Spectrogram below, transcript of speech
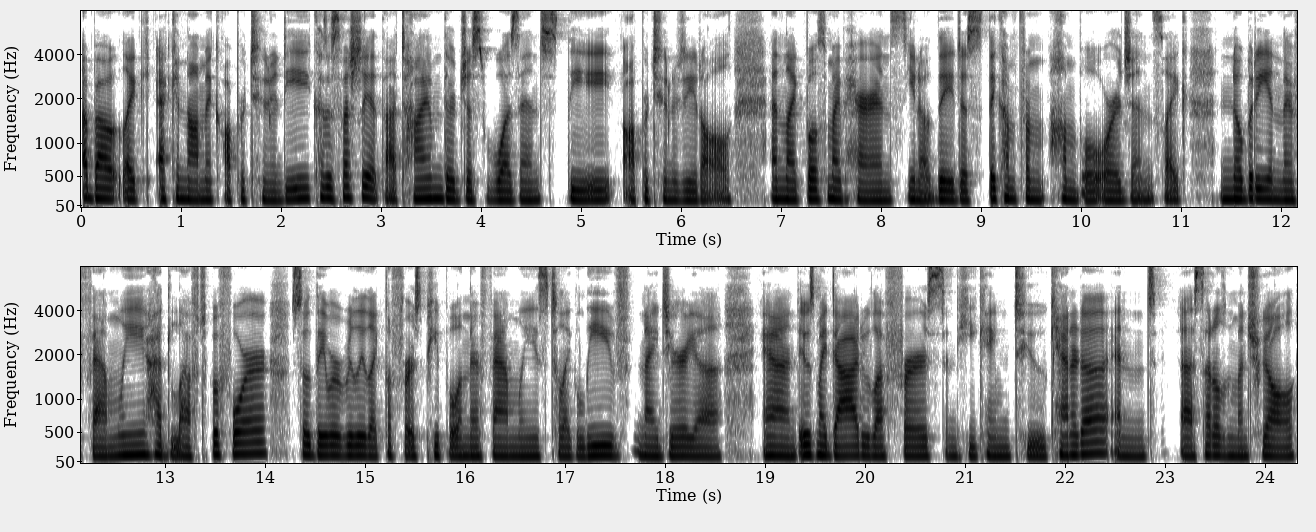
about like economic opportunity because especially at that time there just wasn't the opportunity at all. And like both my parents you know they just they come from humble origins. Like nobody in their family had left before so they were really like the first people in their families to like leave Nigeria. And it was my dad who left first and he came to Canada and uh, settled in Montreal,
